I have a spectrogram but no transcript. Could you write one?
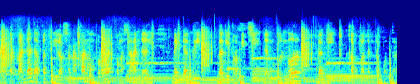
Raperkada dapat dilaksanakan memperoleh pengesahan dari Mendagri bagi provinsi dan gubernur bagi kabupaten dan kota.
